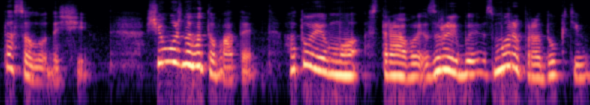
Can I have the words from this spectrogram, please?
та солодощі. Що можна готувати? Готуємо страви з риби, з морепродуктів,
